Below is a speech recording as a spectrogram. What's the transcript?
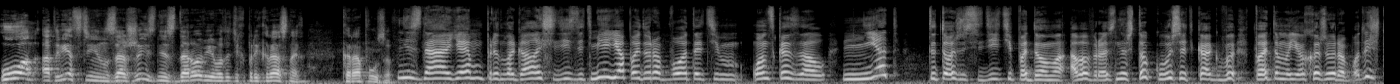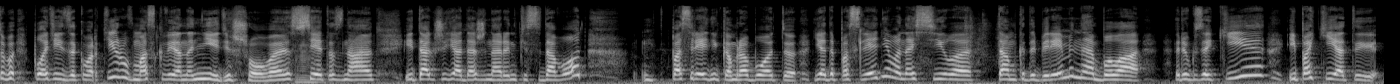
он ответственен за жизнь и здоровье вот этих прекрасных карапузов. Не знаю, я ему предлагала сидеть с детьми, я пойду работать. Он сказал, нет, ты тоже сиди типа дома. А вопрос, на что кушать, как бы. Поэтому я хожу работать, чтобы платить за квартиру. В Москве она не дешевая, все это знают. И также я даже на рынке садовод посредником работаю. Я до последнего носила, там, когда беременная была, рюкзаки и пакеты.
